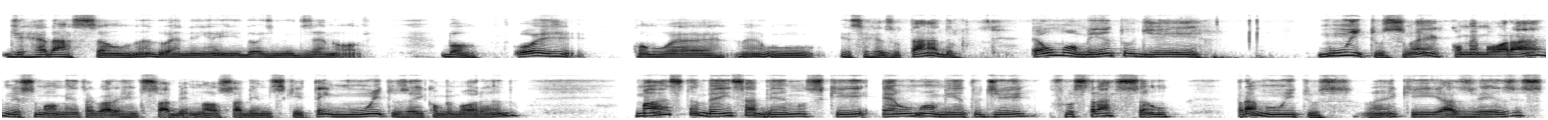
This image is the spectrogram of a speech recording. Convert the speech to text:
de redação né, do Enem aí 2019. Bom, hoje, como é né, o, esse resultado, é um momento de muitos né, comemorar. Nesse momento agora a gente sabe, nós sabemos que tem muitos aí comemorando, mas também sabemos que é um momento de frustração para muitos, né? que às vezes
